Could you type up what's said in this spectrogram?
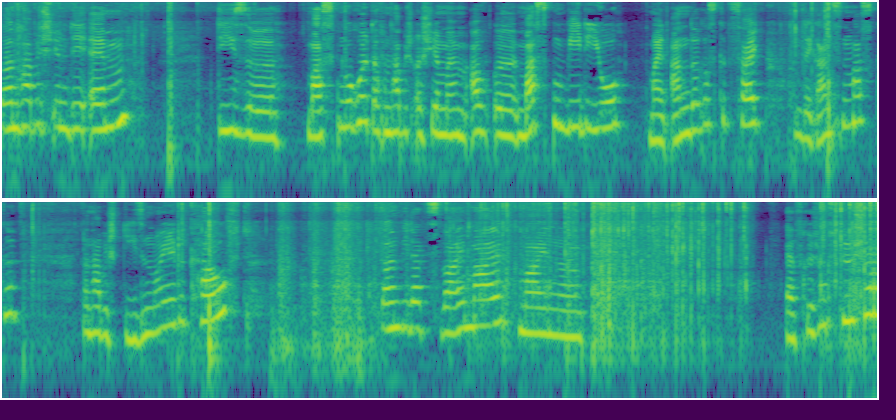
Dann habe ich im DM diese Masken geholt. Davon habe ich euch hier in meinem äh, Maskenvideo mein anderes gezeigt, von der ganzen Maske. Dann habe ich diese neue gekauft. Dann wieder zweimal meine Erfrischungstücher.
